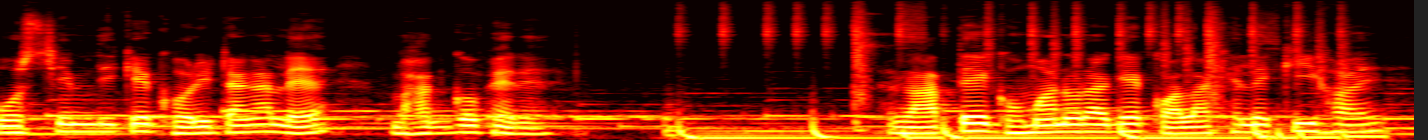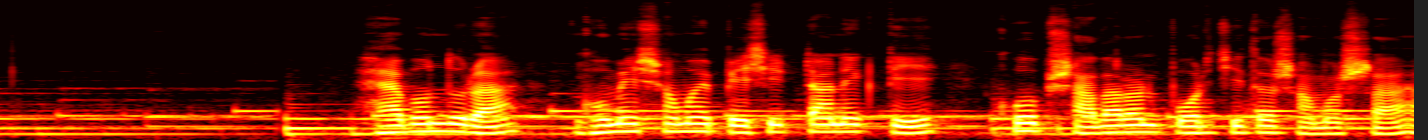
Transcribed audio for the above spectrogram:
পশ্চিম দিকে ঘড়ি টাঙালে ভাগ্য ফেরে। রাতে ঘুমানোর আগে কলা খেলে কি হয়? হ্যাঁ বন্ধুরা, ঘুমের সময় পেশির টান একটি খুব সাধারণ পরিচিত সমস্যা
